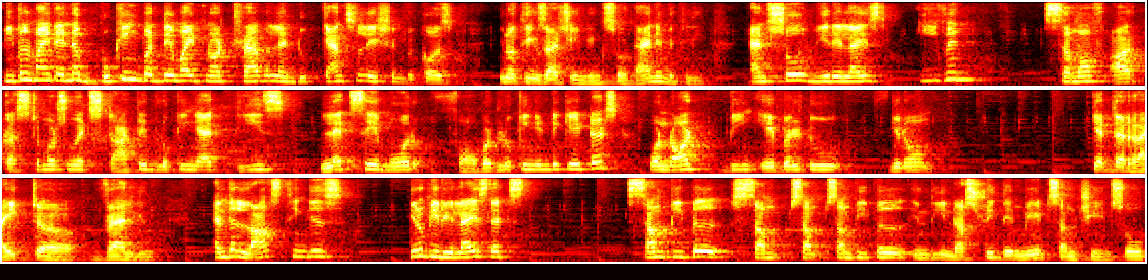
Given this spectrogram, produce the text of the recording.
People might end up booking, but they might not travel and do cancellation because, you know, things are changing so dynamically. And so we realized even some of our customers who had started looking at these, let's say more forward looking indicators were not being able to, you know, get the right uh, value. And the last thing is, you know, we realized that some people, some some some people in the industry, they made some change. So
